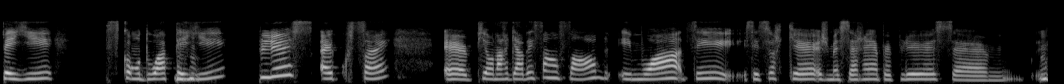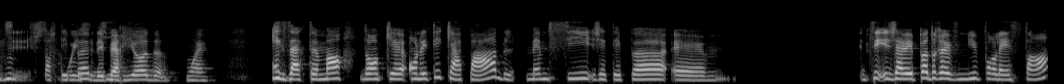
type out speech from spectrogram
payer ce qu'on doit payer? Plus un coussin? Euh, puis on a regardé ça ensemble et moi, tu sais, c'est sûr que je me serais un peu plus. Mmh je sortais oui, c'est des périodes, ouais. Exactement. Donc, euh, on était capable, même si j'étais pas j'avais pas de revenus pour l'instant.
